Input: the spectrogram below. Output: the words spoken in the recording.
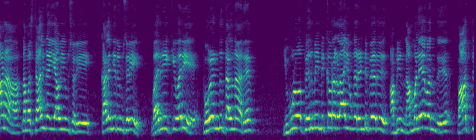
ஆனா நம்ம ஸ்டாலின் ஐயாவையும் சரி கலைஞரும் சரி வரிக்கு வரி புகழ்ந்து தள்ளினாரு. இவ்வளோ பெருமை மிக்கவர்களா இவங்க ரெண்டு பேரு அப்படின்னு நம்மளே வந்து பார்த்து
